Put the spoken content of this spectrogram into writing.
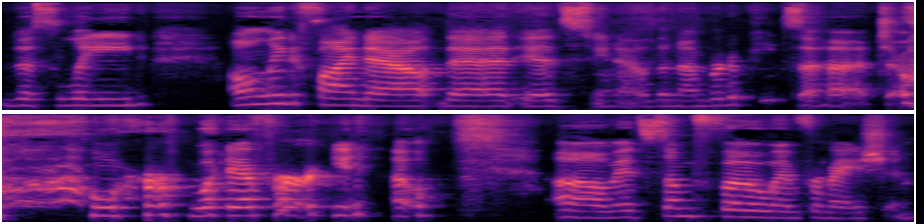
this lead, only to find out that it's, you know, the number to Pizza Hut or, or whatever, you know, um, it's some faux information.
